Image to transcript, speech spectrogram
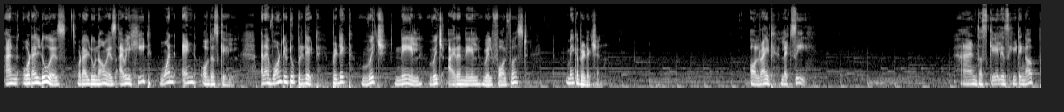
And what I'll do is, what I'll do now is I will heat one end of the scale and I want you to predict, predict which nail, which iron nail will fall first. Make a prediction. Alright, let's see. And the scale is heating up.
